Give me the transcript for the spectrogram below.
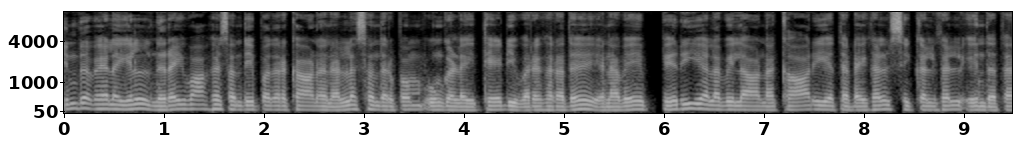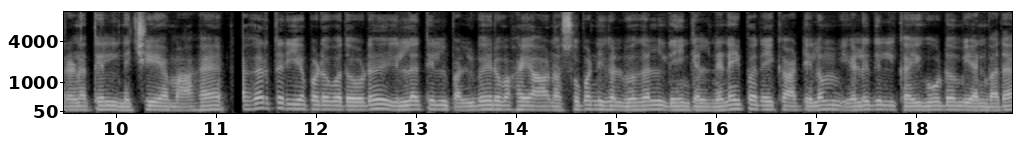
இந்த வேளையில் நிறைவாக சந்திப்பதற்கான நல்ல சந்தர்ப்பம் உங்களை தேடி வருகிறது. எனவே பெரிய அளவிலான காரிய தடைகள் சிக்கல்கள் இந்த தருணத்தில் நிச்சயமாக தகர்த்தெறியப்படுவதோடு இல்லத்தில் பல்வேறு வகையான சுப நிகழ்வுகள் நீங்கள் நினைப்பதை காட்டிலும் எளிதில் கைகூடும் என்பதை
